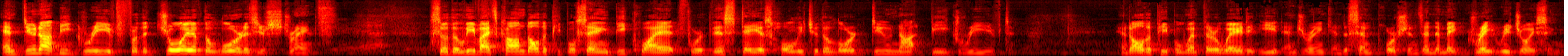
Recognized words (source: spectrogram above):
And do not be grieved, for the joy of the Lord is your strength. So the Levites calmed all the people, saying, Be quiet, for this day is holy to the Lord. Do not be grieved. And all the people went their way to eat and drink and to send portions and to make great rejoicing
